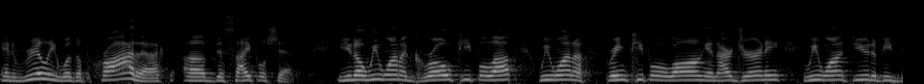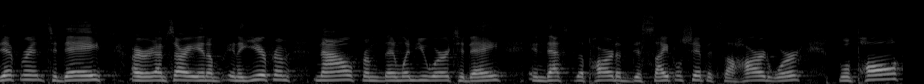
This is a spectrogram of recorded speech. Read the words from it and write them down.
and really was a product of discipleship. You know, we want to grow people up. We want to bring people along in our journey. We want you to be different today, or I'm sorry, in a, in a year from now from than when you were today. And that's the part of discipleship. It's the hard work. Well, Paul,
